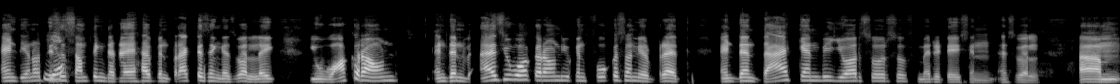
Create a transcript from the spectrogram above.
And you know this Yep. is something that i have been practicing as well. Like you walk around and then as you walk around you can focus on your breath and then that can be your source of meditation as well um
